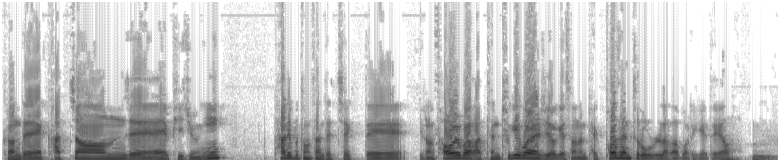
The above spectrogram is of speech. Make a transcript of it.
그런데 가점제의 비중이 파리 부동산 대책 때 이런 서울과 같은 투기과열 지역에서는 100%로 올라가 버리게 돼요. 음.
